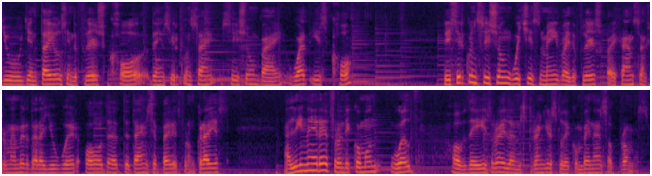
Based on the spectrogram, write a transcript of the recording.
you Gentiles in the flesh call the circumcision by what is called the circumcision which is made by the flesh by hands, and remember that you were all that the time separated from Christ, alienated from the commonwealth of the Israel and strangers to the covenants of promise.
